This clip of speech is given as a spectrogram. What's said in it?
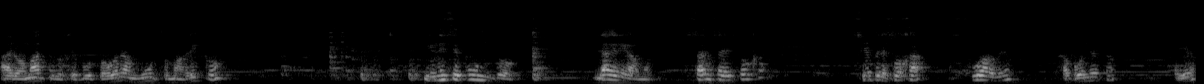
aromático se puso ahora, mucho más rico. Y en ese punto le agregamos salsa de soja, siempre soja suave, japonesa, allá.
